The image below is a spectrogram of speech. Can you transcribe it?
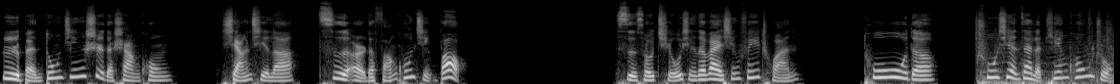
日本东京市的上空响起了刺耳的防空警报。四艘球形的外星飞船突兀的。出现在了天空中，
